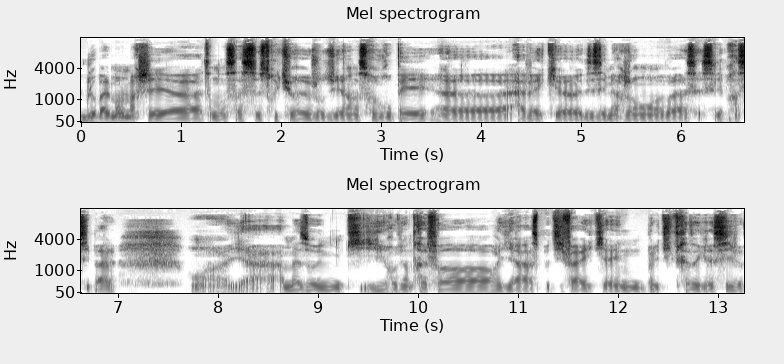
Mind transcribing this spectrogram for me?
globalement le marché euh, a tendance à se structurer aujourd'hui hein, à se regrouper euh, avec euh, des émergents voilà c'est les principales. Il y a Amazon qui revient très fort il y a Spotify qui a une politique très agressive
